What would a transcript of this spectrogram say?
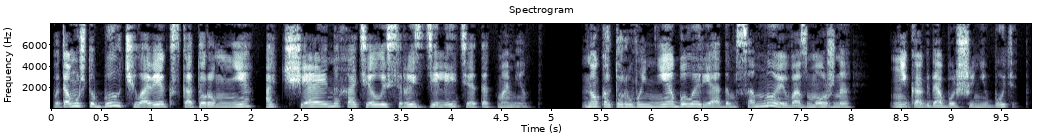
потому что был человек, с которым мне отчаянно хотелось разделить этот момент, но которого не было рядом со мной и, возможно, никогда больше не будет.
